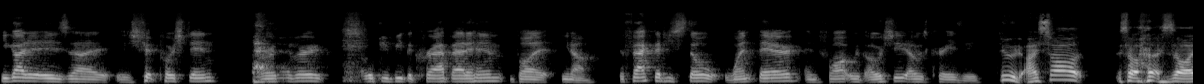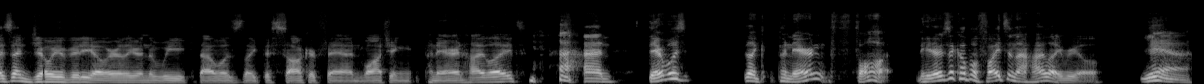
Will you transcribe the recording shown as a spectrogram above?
he got his uh, his shit pushed in or whatever. Oshie beat the crap out of him, but you know, the fact that he still went there and fought with Oshie, that was crazy. Dude, I saw so so I sent Joey a video earlier in the week that was like the soccer fan watching Panarin highlights. and there was like Panarin fought. There's a couple fights in that highlight reel. Yeah,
